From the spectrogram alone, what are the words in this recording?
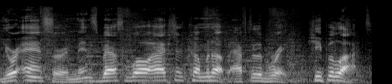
Your answer in men's basketball action coming up after the break. Keep it locked.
